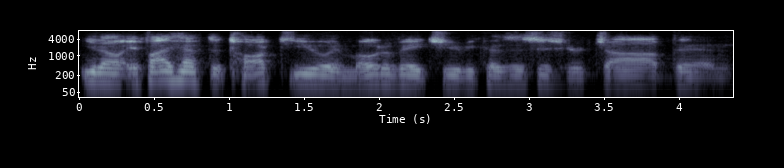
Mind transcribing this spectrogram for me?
you know, if I have to talk to you and motivate you because this is your job, then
